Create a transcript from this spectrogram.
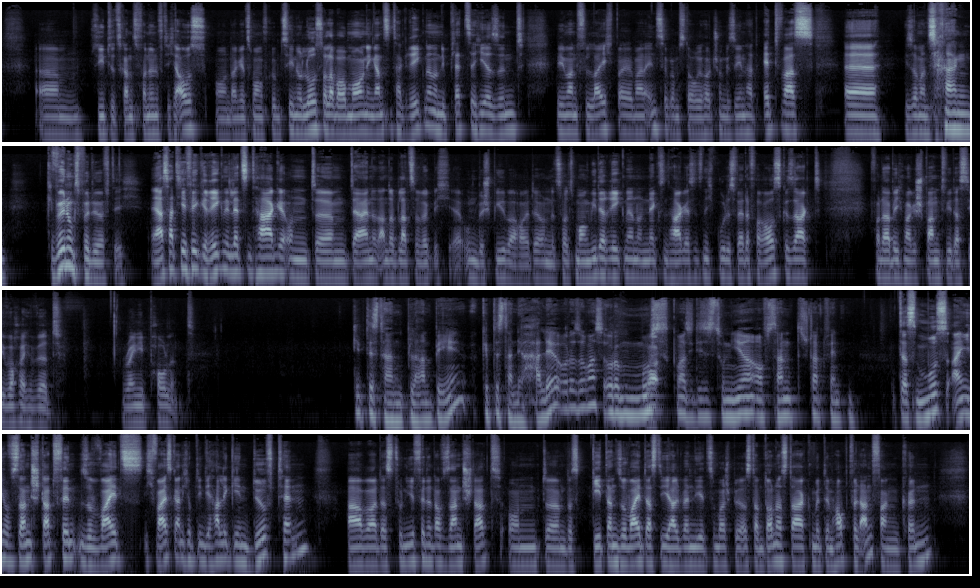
ähm, sieht jetzt ganz vernünftig aus. Und dann geht es morgen früh um 10 Uhr los, soll aber auch morgen den ganzen Tag regnen. Und die Plätze hier sind, wie man vielleicht bei meiner Instagram-Story heute schon gesehen hat, etwas, äh, wie soll man sagen, gewöhnungsbedürftig. Ja, es hat hier viel geregnet die letzten Tage und ähm, der eine oder andere Platz war wirklich äh, unbespielbar heute. Und jetzt soll es morgen wieder regnen und die nächsten Tage ist jetzt nicht gutes Wetter vorausgesagt. Von daher bin ich mal gespannt, wie das die Woche hier wird. Rainy Poland. Gibt es da einen Plan B? Gibt es da eine Halle oder sowas? Oder muss Boah. quasi dieses Turnier auf Sand stattfinden? Das muss eigentlich auf Sand stattfinden, soweit ich weiß gar nicht, ob die in die Halle gehen dürften. Aber das Turnier findet auf Sand statt und ähm, das geht dann so weit, dass die halt, wenn die jetzt zum Beispiel erst am Donnerstag mit dem Hauptfeld anfangen können,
